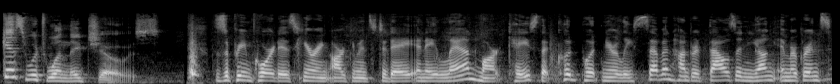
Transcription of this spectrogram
Guess which one they chose. The Supreme Court is hearing arguments today in a landmark case that could put nearly 700,000 young immigrants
